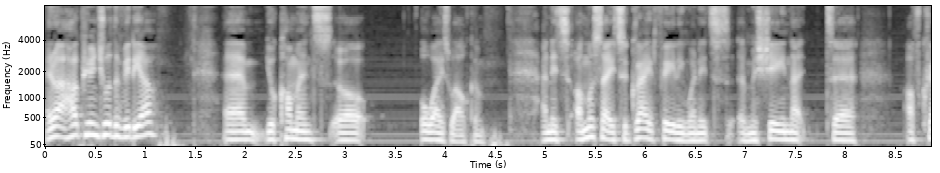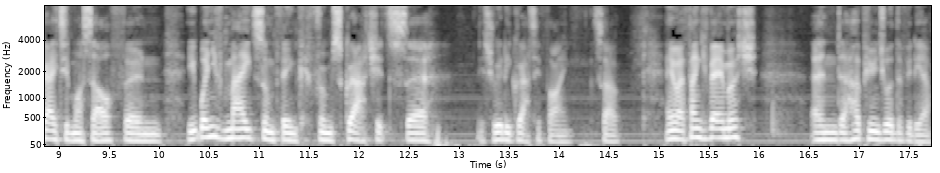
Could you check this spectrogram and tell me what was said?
anyway, I hope you enjoyed the video. Um, your comments are always welcome, and it's I must say it's a great feeling when it's a machine that uh, I've created myself, and when you've made something from scratch, it's uh, it's really gratifying. So anyway, thank you very much, and I hope you enjoyed the video.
